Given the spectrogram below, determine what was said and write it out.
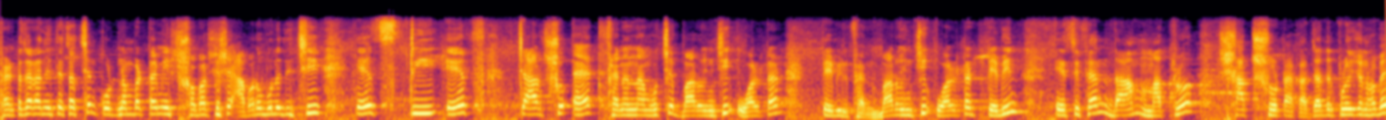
ফ্যানটা যারা নিতে চাচ্ছেন কোড নাম্বারটা আমি সবার শেষে আবারও বলে দিচ্ছি এস টি এফ চারশো এক ফ্যানের নাম হচ্ছে বারো ইঞ্চি ওয়াল্টার টেবিল ফ্যান, বারো ইঞ্চি ওয়াল্টার টেবিল, এসি ফ্যান, দাম মাত্র সাতশো টাকা। যাদের প্রয়োজন হবে,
